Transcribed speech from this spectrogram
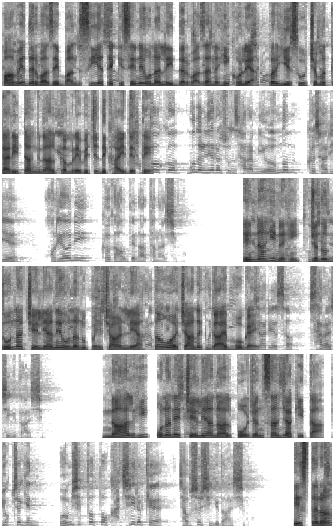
ਭਾਵੇਂ ਦਰਵਾਜ਼ੇ ਬੰਦ ਸੀ ਅਤੇ ਕਿਸੇ ਨੇ ਉਹਨਾਂ ਲਈ ਦਰਵਾਜ਼ਾ ਨਹੀਂ ਖੋਲ੍ਹਿਆ, ਪਰ ਯਿਸੂ ਚਮਤਕਾਰੀ ਢੰਗ ਨਾਲ ਕਮਰੇ ਵਿੱਚ ਦਿਖਾਈ ਦਿੱਤੇ। 문을 열어준 사람이 없는 그 자리에 호련히 그 가운데 나타나시고 ਇੰਨਾ ਹੀ ਨਹੀਂ ਜਦੋਂ ਦੋਨਾਂ ਚੇਲਿਆਂ ਨੇ ਉਹਨਾਂ ਨੂੰ ਪਹਿਚਾਣ ਲਿਆ ਤਾਂ ਉਹ ਅਚਾਨਕ ਗਾਇਬ ਹੋ ਗਏ 자리에서 사라지기도 하시고 ਨਾਲ ਹੀ ਉਹਨਾਂ ਨੇ ਚੇਲਿਆਂ ਨਾਲ ਭੋਜਨ ਸਾਂਝਾ ਕੀਤਾ 육적인 음식도 또 같이 이렇게 잡수시기도 하시고 ਇਸ ਤਰ੍ਹਾਂ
